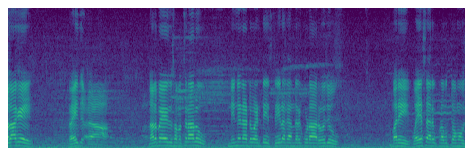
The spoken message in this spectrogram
అలాగే రైతు నలభై ఐదు సంవత్సరాలు నిండినటువంటి స్త్రీలకు అందరికీ కూడా ఆ రోజు మరి వైఎస్ఆర్ ప్రభుత్వము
